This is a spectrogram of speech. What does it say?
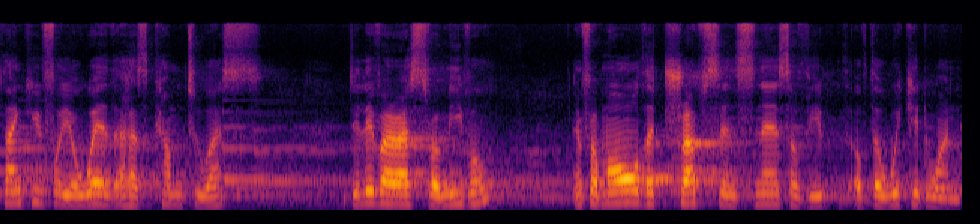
thank you for your word that has come to us. Deliver us from evil and from all the traps and snares of the, of the wicked one.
